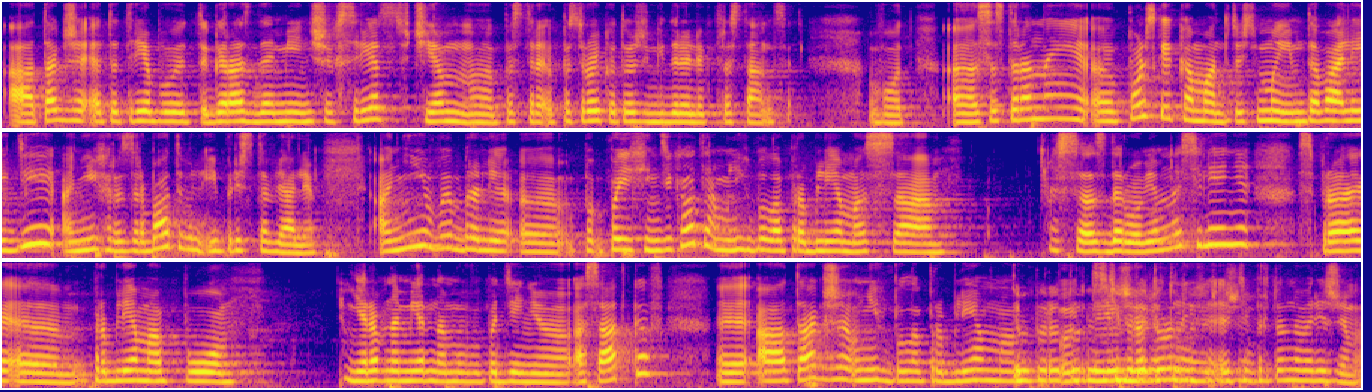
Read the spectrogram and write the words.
а также это требует гораздо меньших средств, чем э, постро- постройка той же гидроэлектростанции. Вот. Э, Со стороны э, польской команды, то есть мы им давали идеи, они их разрабатывали и представляли. Они выбрали, по- их индикаторам у них была проблема с со здоровьем населения, с про- проблема по неравномерному выпадению осадков, а также у них была проблема режим. температурного режима.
